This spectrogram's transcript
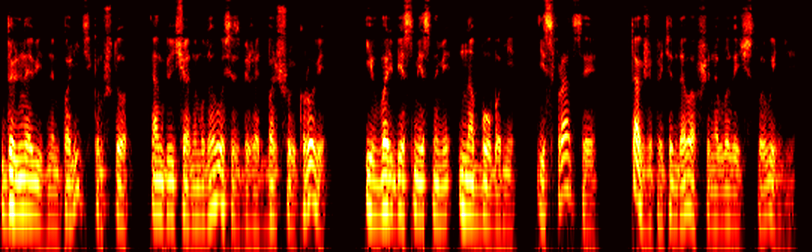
дальновидным политиком, что англичанам удалось избежать большой крови и в борьбе с местными набобами из Франции также претендовавший на владычество в Индии.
